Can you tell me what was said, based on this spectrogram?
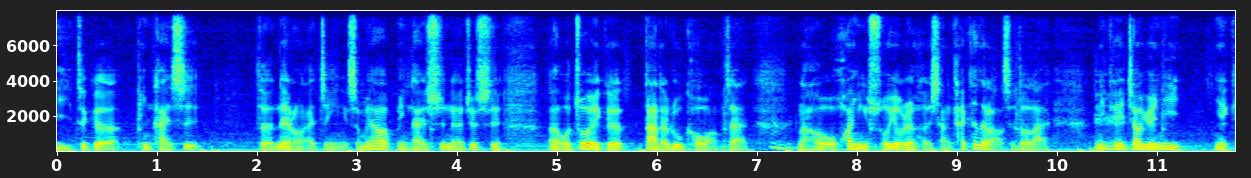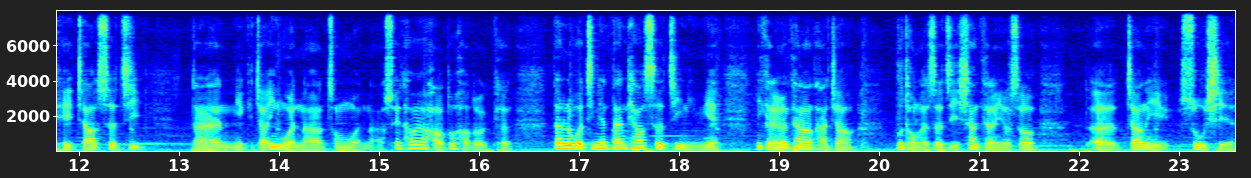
以这个平台式的内容来经营，什么叫平台式呢？就是，呃，我作为一个大的入口网站，嗯、然后我欢迎所有任何想开课的老师都来。你可以教园艺，你也可以教设计，当然你也可以教英文啊、中文啊，所以它会有好多好多的课。但如果今天单挑设计里面，你可能会看到他教不同的设计，像可能有时候，呃，教你速写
